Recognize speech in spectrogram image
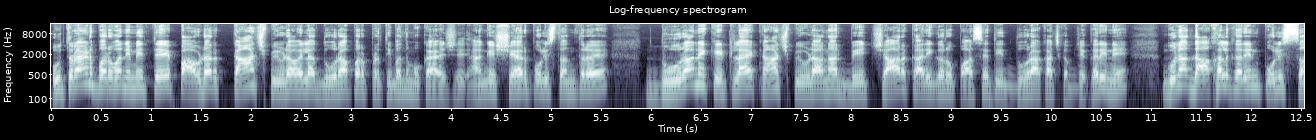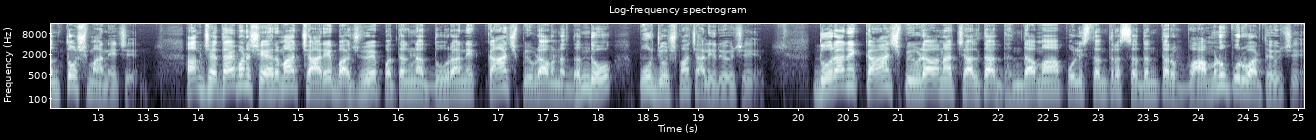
ઉત્તરાયણ પર્વ નિમિત્તે પાવડર કાચ પીવડાવેલા દોરા પર પ્રતિબંધ મુકાયો છે. આ શહેર પોલીસ તંત્રએ દોરાને કેટલાય કાચ પીવડાવનાર બે ચાર કારીગરો પાસેથી દોરા કાચ કબજે કરીને ગુના દાખલ કરીને પોલીસ સંતોષ માને છે. આમ છતાંય પણ શહેરમાં ચારે બાજુએ પતંગના દોરાને કાચ પીવડાવવાનો ધંધો પૂરજોશમાં ચાલી રહ્યો છે. દોરાને કાચ પીવડાવવાના ચાલતા ધંધામાં પોલીસ તંત્ર સદંતર વામણું પુરવાર થયું છે.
